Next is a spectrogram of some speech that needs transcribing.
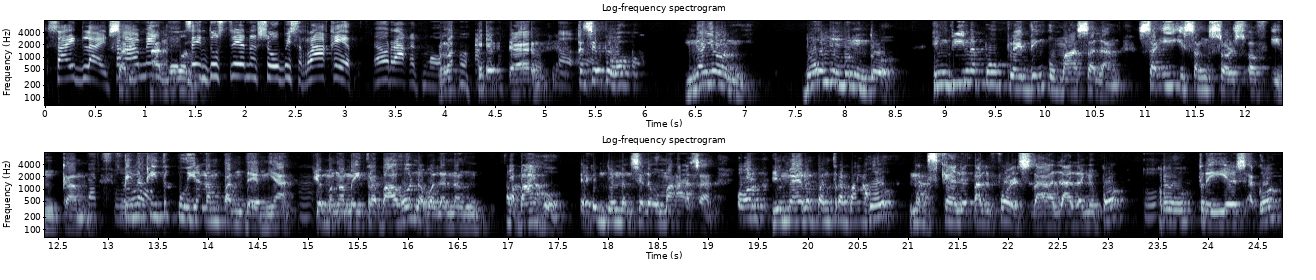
Sideline. Sa Salita amin, nun. sa industriya ng showbiz, racket. Ano racket mo? Racket yan. Kasi po, ngayon, buong mundo, hindi na po pwedeng umasa lang sa iisang source of income. True. Pinakita po yan ng pandemya. Yung mga may trabaho, nawalan ng trabaho. Eh kung doon lang sila umaasa. Or yung meron pang trabaho, nag-skeletal force. Naalala nyo po? Two, three years ago,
